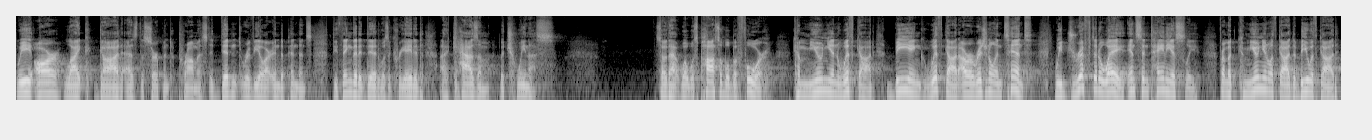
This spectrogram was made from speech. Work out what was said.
we are like God as the serpent promised. It didn't reveal our independence. The thing that it did was it created a chasm between us. So that what was possible before, communion with God, being with God, our original intent, we drifted away instantaneously from a communion with God to be with God.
